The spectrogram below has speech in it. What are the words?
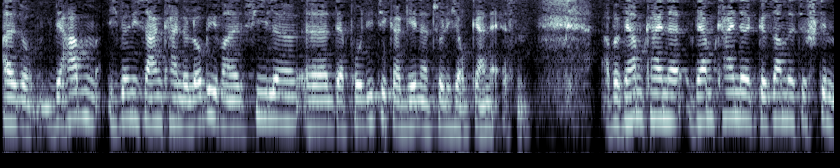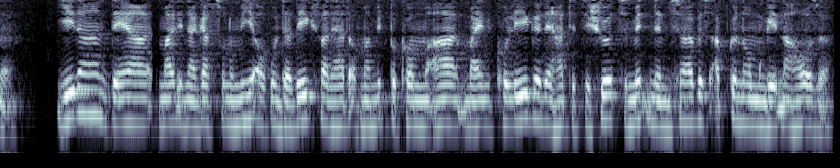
also wir haben, ich will nicht sagen keine Lobby, weil viele äh, der Politiker gehen natürlich auch gerne essen. Aber wir haben keine, wir haben keine gesammelte Stimme. Jeder, der mal in der Gastronomie auch unterwegs war, der hat auch mal mitbekommen, ah, mein Kollege, der hat jetzt die Schürze mitten im Service abgenommen und geht nach Hause,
